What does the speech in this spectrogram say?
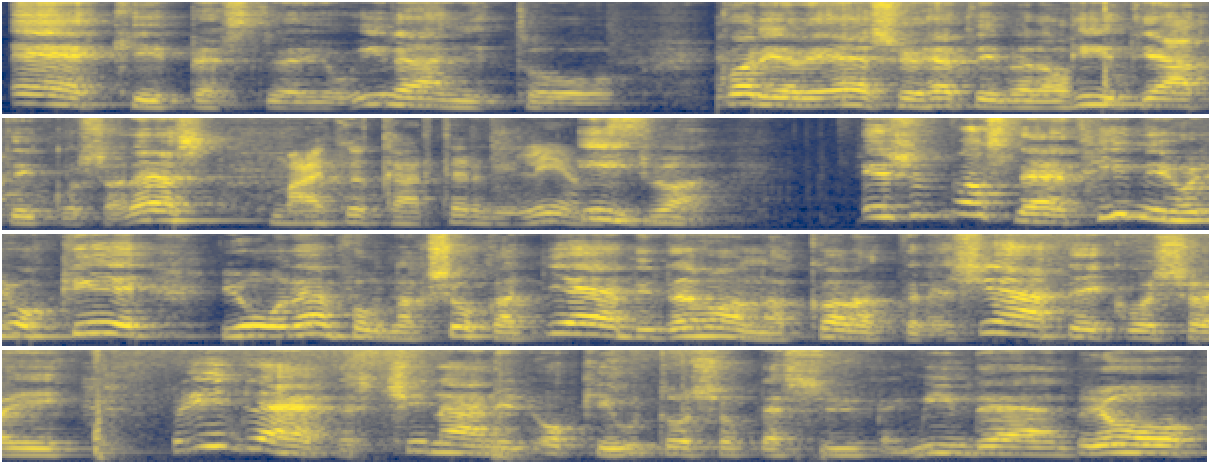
elképesztően jó irányító, karrieri első hetében a hét játékosa lesz. Michael Carter Williams? Így van. És azt lehet hinni, hogy oké, okay, jó, nem fognak sokat nyerni, de vannak karakteres játékosai, így lehet ezt csinálni, hogy oké, okay, utolsók leszünk, meg minden, jó,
